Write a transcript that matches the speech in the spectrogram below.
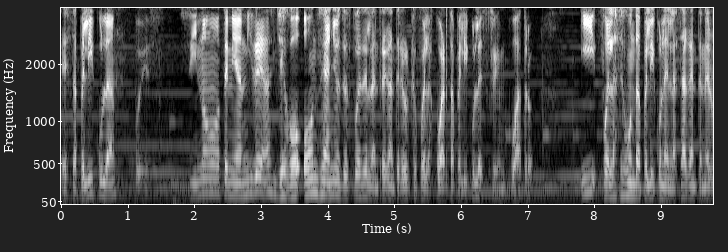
Esta película, pues, si no tenían idea, llegó 11 años después de la entrega anterior que fue la cuarta película, Scream 4, y fue la segunda película en la saga en tener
